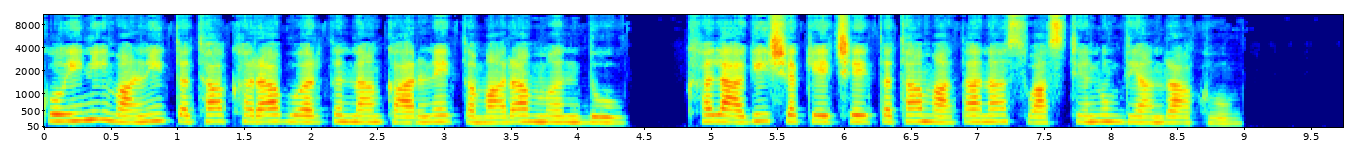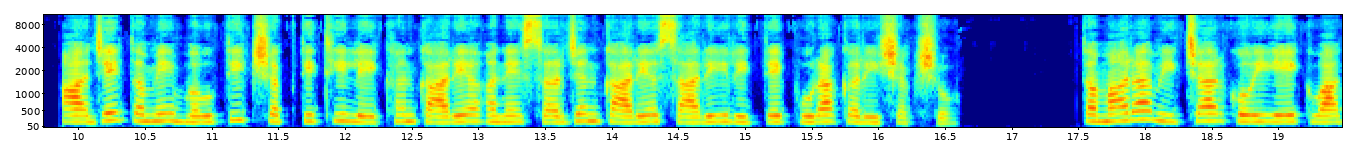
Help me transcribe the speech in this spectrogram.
કોઈની વાણી તથા ખરાબ વર્તનના કારણે તમારા મન દુઃખ લાગી શકે છે તથા માતાના સ્વાસ્થ્યનું ધ્યાન રાખવું. આજે તમે ભૌતિક શક્તિથી લેખન કાર્ય અને સર્જન કાર્ય સારી રીતે પૂરા કરી શકશો. તમારા વિચાર કોઈ એક વાત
